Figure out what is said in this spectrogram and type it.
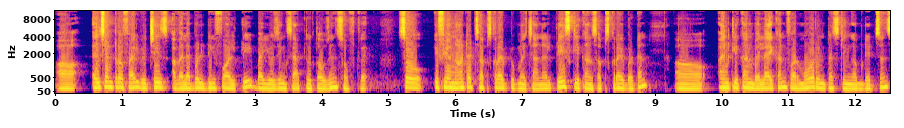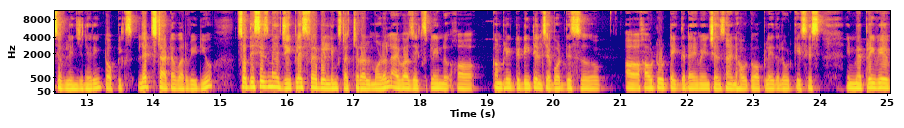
uh, El Centro file which is available defaultly by using SAP 2000 software. So if you are not yet subscribed to my channel, please click on subscribe button uh, and click on bell icon for more interesting updates on civil engineering topics. Let's start our video. So this is my G plus 5 building structural model. I was explained uh, complete details about this uh, uh, how to take the dimensions and how to apply the load cases in my previous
